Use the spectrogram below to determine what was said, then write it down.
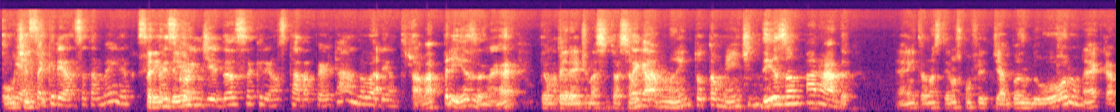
Ou e essa criança também, né? Porque se prender... foi escondida, essa criança estava apertada lá dentro. Estava presa, né? Então, perante uma situação Legal. da mãe totalmente desamparada. Né? Então, nós temos conflito de abandono, né? É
